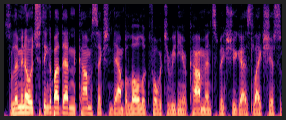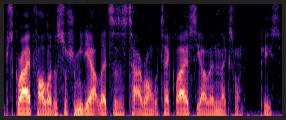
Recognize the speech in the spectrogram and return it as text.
So let me know what you think about that in the comment section down below. Look forward to reading your comments. Make sure you guys like, share, subscribe, follow the social media outlets. This is Tyrone with Tech Life. See y'all in the next one. Peace.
